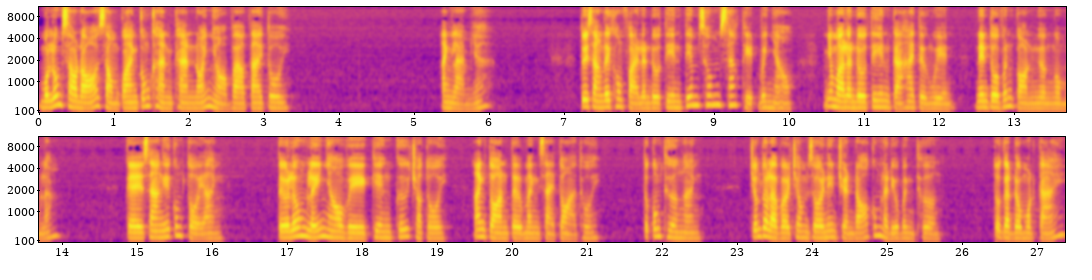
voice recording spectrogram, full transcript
Một lúc sau đó, Giọng của anh cũng khàn khàn nói nhỏ vào tai tôi. Anh làm nhé. Tuy rằng đây không phải lần đầu tiên tiêm xúc xác thịt với nhau Nhưng mà lần đầu tiên cả hai tự nguyện Nên tôi vẫn còn ngừng ngùng lắm Kể sang nghĩ cũng tội anh Từ lúc lấy nhau về kiêng cứ cho tôi Anh toàn tự mình giải tỏa thôi Tôi cũng thương anh Chúng tôi là vợ chồng rồi nên chuyện đó cũng là điều bình thường. Tôi gật đầu một cái.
